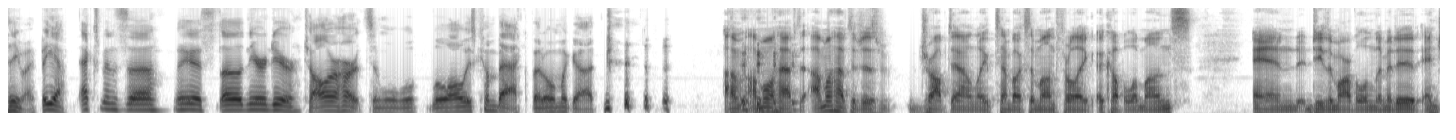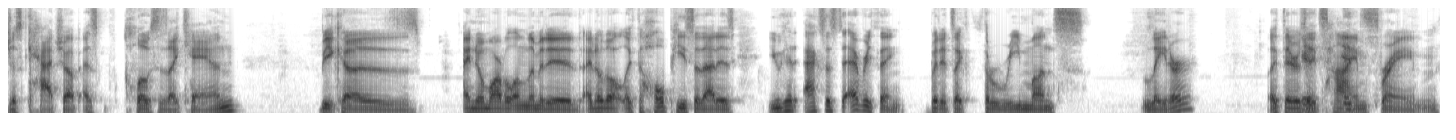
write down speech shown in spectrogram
anyway, but yeah, X-Men's uh it's uh, near and dear to all our hearts and we'll we'll, we'll always come back, but oh my god. I'm, I'm gonna have to. I'm gonna have to just drop down like ten bucks a month for like a couple of months and do the Marvel Unlimited and just catch up as close as I can because I know Marvel Unlimited. I know the like the whole piece of that is you get access to everything, but it's like three months later. Like there's It's- a time frame.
